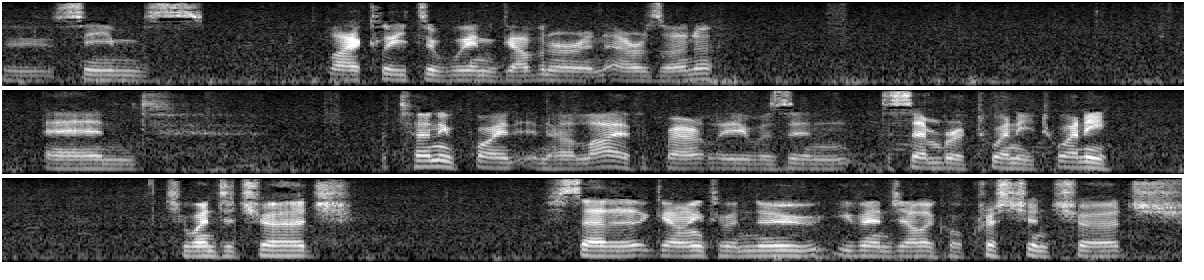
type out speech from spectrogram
who seems likely to win governor in Arizona. And a turning point in her life apparently was in December of 2020. She went to church. She started going to a new evangelical Christian church,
